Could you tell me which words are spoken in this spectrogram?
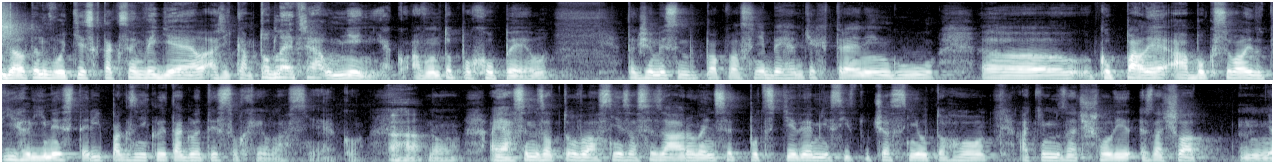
udal ten otisk, tak jsem viděl a říkám, tohle je třeba umění. Jako, a on to pochopil. Takže my jsme pak vlastně během těch tréninků uh, kopali a boxovali do té hlíny, z který pak vznikly takhle ty sochy vlastně. Jako. Aha. No. A já jsem za to vlastně zase zároveň se poctivě měsíc účastnil toho a tím začali, začala uh,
